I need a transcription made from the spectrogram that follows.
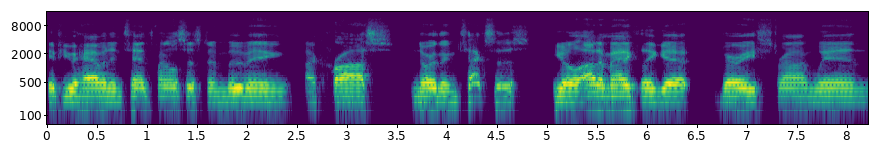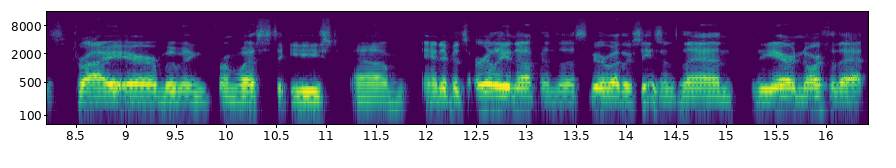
If you have an intense frontal system moving across northern Texas, you'll automatically get very strong winds, dry air moving from west to east. Um, and if it's early enough in the severe weather season, then the air north of that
